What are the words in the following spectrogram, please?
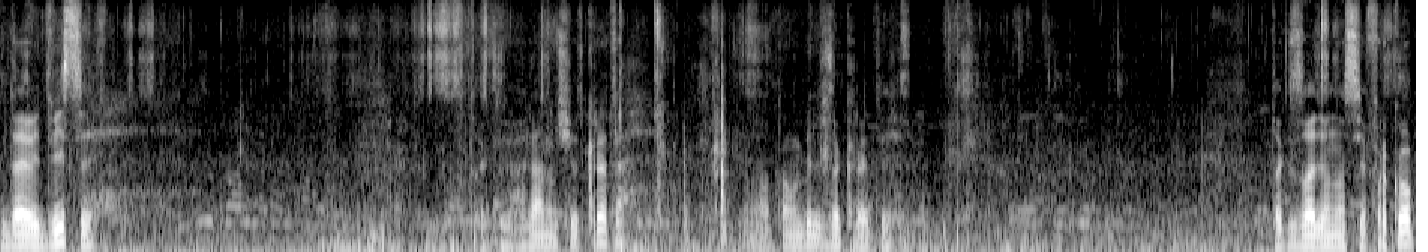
9200. Так, глянемо, чи відкрите. Автомобіль закритий. Так, ззаді у нас є фаркоп.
